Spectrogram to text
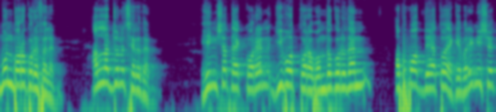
মন বড় করে ফেলেন। আল্লাহর জন্য ছেড়ে দেন। হিংসা ত্যাগ করেন গিবোধ করা বন্ধ করে দেন অপপদ দেয়া তো একেবারেই নিষেধ।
